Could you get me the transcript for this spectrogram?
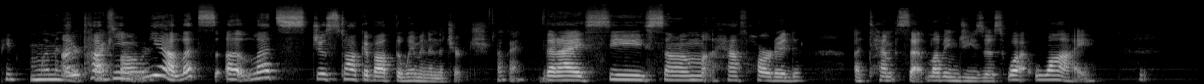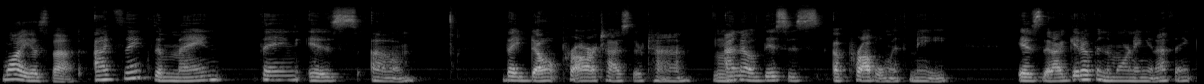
people, women that I'm Christ talking, followers? yeah, let's, uh, let's just talk about the women in the church. Okay. that I see some half-hearted attempts at loving Jesus. What? Why? Why is that? I think the main thing is um, they don't prioritize their time. Mm. I know this is a problem with me. Is that I get up in the morning and I think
